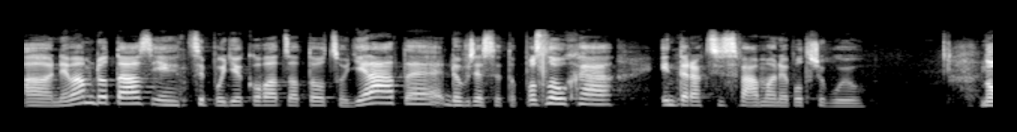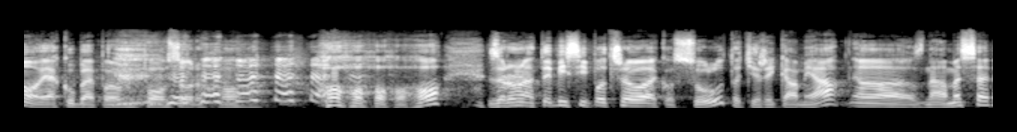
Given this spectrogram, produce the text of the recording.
A nemám dotaz, jen chci poděkovat za to, co děláte, dobře se to poslouchá, interakci s váma nepotřebuju. No, Jakube, pozor. Ho, ho, ho, ho, ho, ho. Zrovna ty by si potřeboval jako sůl, to ti říkám já, známe se,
